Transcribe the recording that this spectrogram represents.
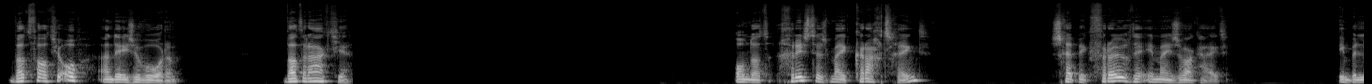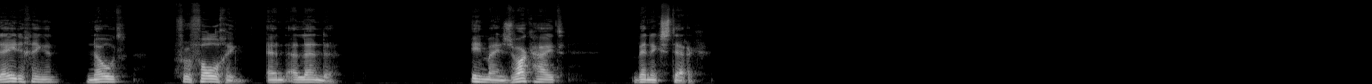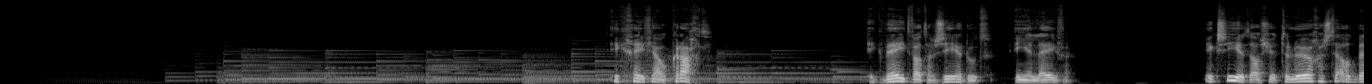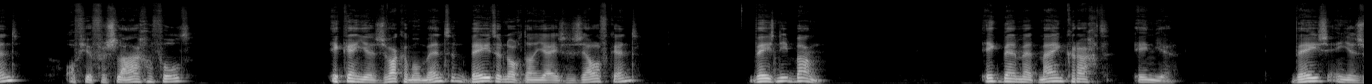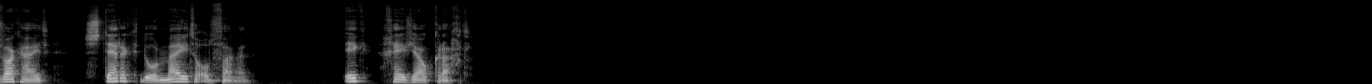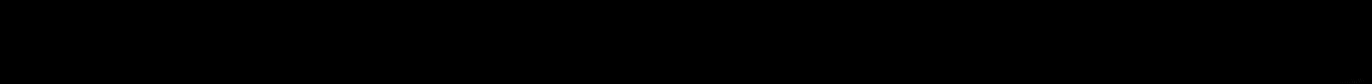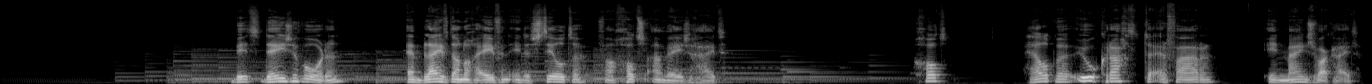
Wat valt je op aan deze woorden? Wat raakt je? Omdat Christus mij kracht schenkt, schep ik vreugde in mijn zwakheid, in beledigingen, nood, vervolging en ellende. In mijn zwakheid ben ik sterk. Ik geef jou kracht. Ik weet wat er zeer doet in je leven. Ik zie het als je teleurgesteld bent of je verslagen voelt. Ik ken je zwakke momenten beter nog dan jij ze zelf kent. Wees niet bang. Ik ben met mijn kracht in je. Wees in je zwakheid sterk door mij te ontvangen. Ik geef jou kracht. Bid deze woorden en blijf dan nog even in de stilte van Gods aanwezigheid. God, help me uw kracht te ervaren in mijn zwakheid.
